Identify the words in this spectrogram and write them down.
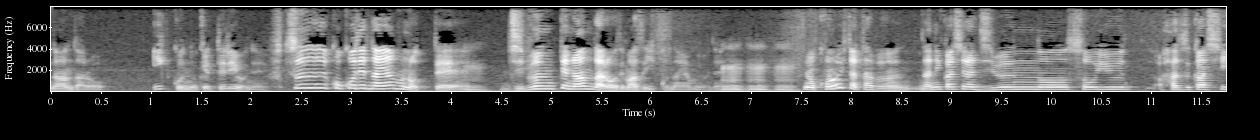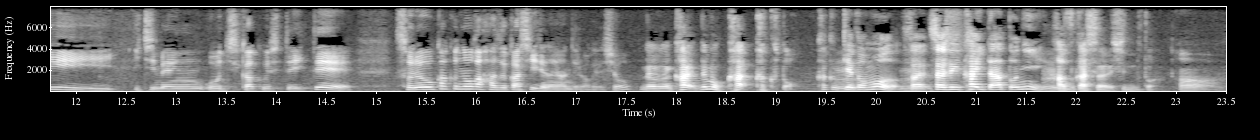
なんだろう一個抜けてるよね。普通ここで悩むのって、うん。自分ってなんだろうでまず一個悩むよね、うんうんでもこの人は多分何かしら自分のそういう恥ずかしい一面を自覚していてそれを書くのが恥ずかしいで悩んでるわけでしょ？うんでもかでもか書くと。書くけども、うん。さ最初に書いた後にうん。恥ずかしさで死ぬと、ああ。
